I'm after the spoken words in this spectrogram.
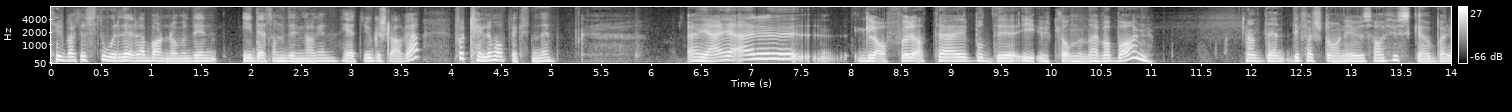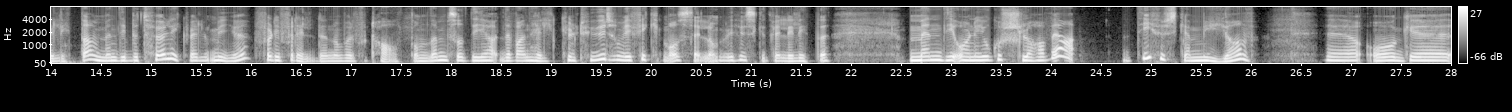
tilbrakt store deler av barndommen din i det som den gangen het Jugoslavia. Fortell om oppveksten din. Jeg er eh, glad for at jeg bodde i utlandet da jeg var barn. De første årene i USA husker jeg bare litt av, men de betød likevel mye fordi foreldrene våre fortalte om dem. Så de, det var en hel kultur som vi fikk med oss, selv om vi husket veldig lite. Men de årene i Jugoslavia, de husker jeg mye av. Eh, og eh,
